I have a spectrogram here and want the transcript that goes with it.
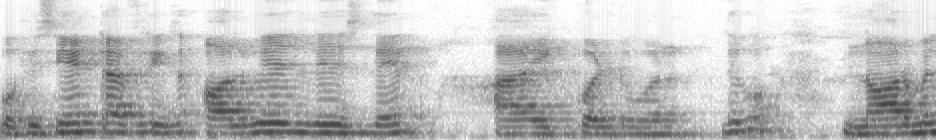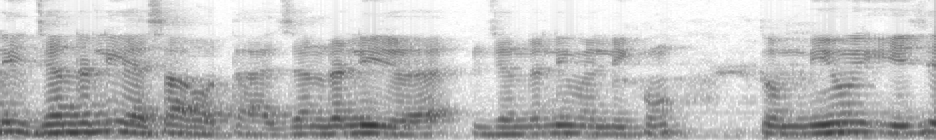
Coefficient of friction always less than or equal to one देखो नॉर्मली जनरली ऐसा होता है जनरली जो है जनरली मैं लिखूँ तो म्यू इज़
